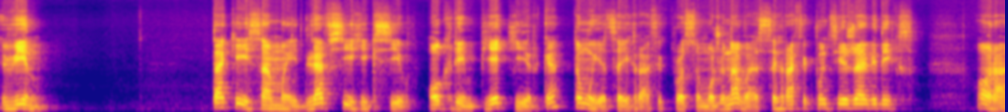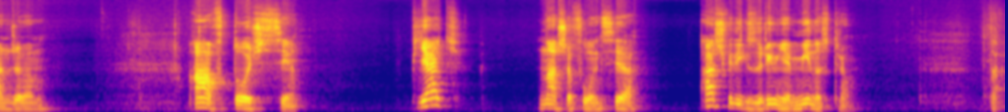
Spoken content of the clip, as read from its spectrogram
Він такий самий для всіх іксів, окрім п'ятірки, тому я цей графік просто можу навести графік функції g від x оранжевим. А в точці 5 наша функція h від x дорівнює мінус 3. Так,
